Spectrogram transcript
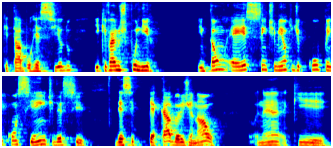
que está aborrecido e que vai nos punir. Então, é esse sentimento de culpa inconsciente desse, desse pecado original, né, que,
